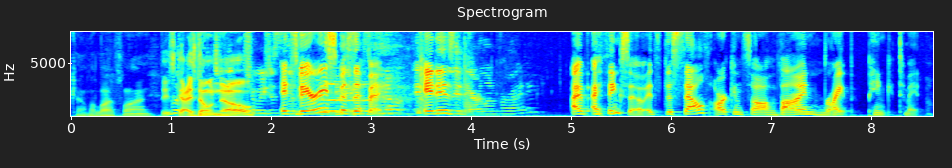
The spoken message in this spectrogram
Kind of a lifeline? These guys don't know. Should we just It's very all the names? specific. I know- It is- an heirloom variety. I, I think so. It's the South Arkansas vine ripe pink tomato.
